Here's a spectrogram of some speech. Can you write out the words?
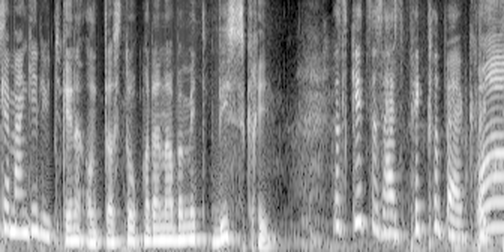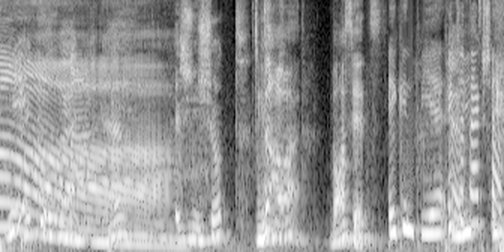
trinken manche Leute. genau, und das tut man dann aber mit Whisky. Das gibt's, das heißt Pickleback. Ah! Es ist ein Shot. Na, was jetzt? Irgendwie, Pickleback Shot.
